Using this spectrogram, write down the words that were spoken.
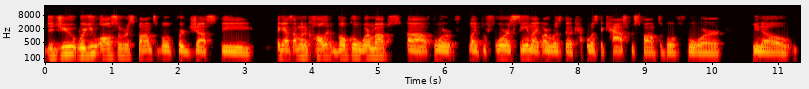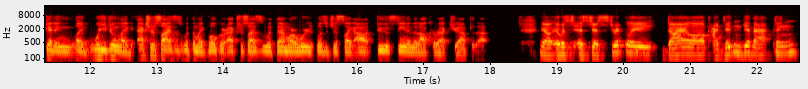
did you were you also responsible for just the I guess I'm gonna call it vocal warm ups uh, for like before a scene, like, or was the was the cast responsible for you know getting like were you doing like exercises with them, like vocal exercises with them, or were, was it just like I'll do the scene and then I'll correct you after that? You know, it was it's just strictly dialogue. I didn't give acting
